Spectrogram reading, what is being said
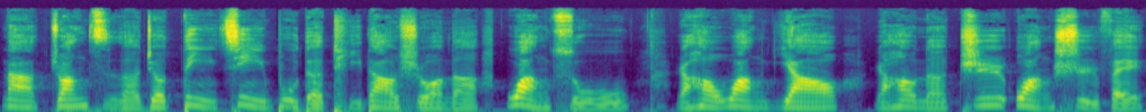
那庄子呢就定进一步的提到说呢，忘足，然后忘腰，然后呢知忘是非，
